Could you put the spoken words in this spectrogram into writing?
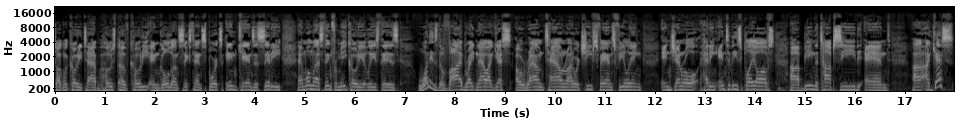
Talking with Cody Tapp, host of Cody and Gold on 610 Sports in Kansas City. And one last thing for me, Cody, at least, is what is the vibe right now, I guess, around town? How are Chiefs fans feeling in general heading into these playoffs, uh, being the top seed? And uh, I guess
